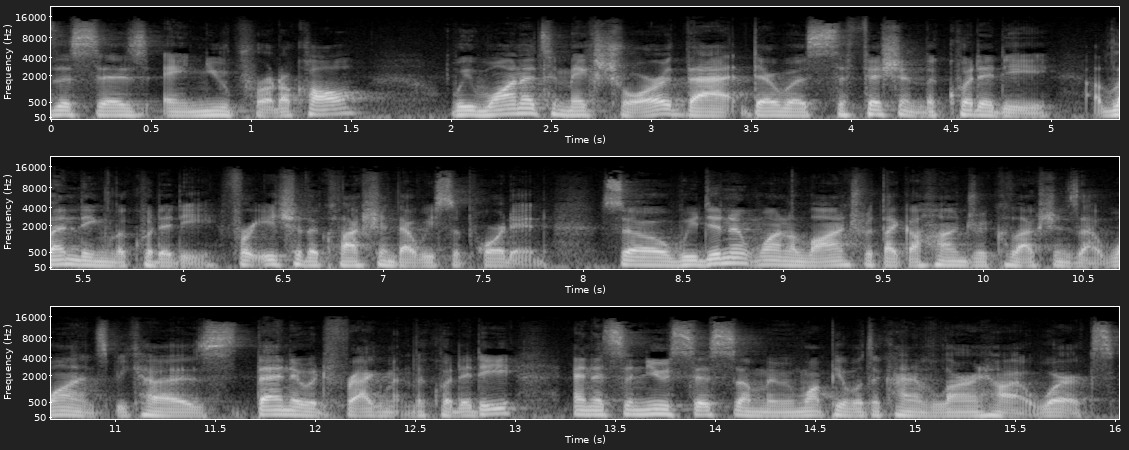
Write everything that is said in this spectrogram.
this is a new protocol, we wanted to make sure that there was sufficient liquidity, lending liquidity for each of the collection that we supported. So we didn't want to launch with like 100 collections at once because then it would fragment liquidity. And it's a new system and we want people to kind of learn how it works.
